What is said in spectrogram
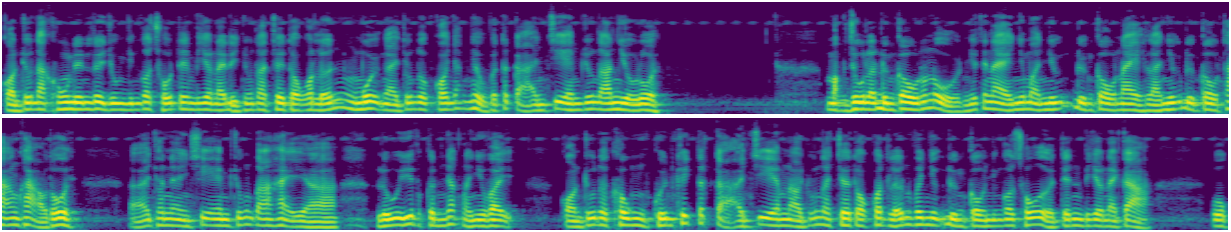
còn chúng ta không nên lợi dụng những con số trên video này để chúng ta chơi to con lớn. Mỗi ngày chúng tôi có nhắc nhở với tất cả anh chị em chúng ta nhiều rồi. Mặc dù là đường cầu nó nổ như thế này nhưng mà những đường cầu này là những đường cầu tham khảo thôi. Đấy cho nên anh chị em chúng ta hãy à, lưu ý và cân nhắc là như vậy. Còn chúng ta không khuyến khích tất cả anh chị em nào chúng ta chơi to quát lớn với những đường cầu những con số ở trên video này cả. Ok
